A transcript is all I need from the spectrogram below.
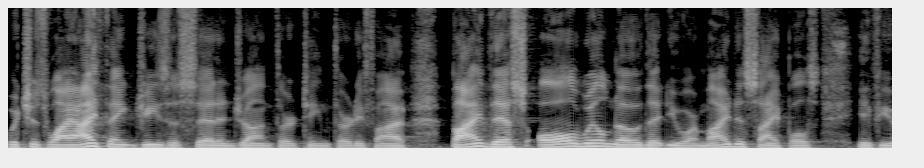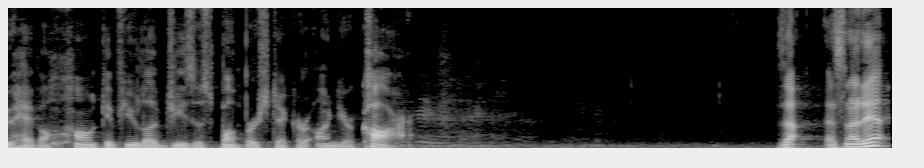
which is why I think Jesus said in John 13 35, By this all will know that you are my disciples if you have a honk if you love Jesus bumper sticker on your car. That, that's not it?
